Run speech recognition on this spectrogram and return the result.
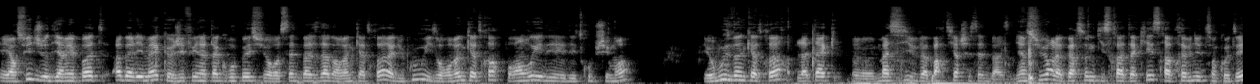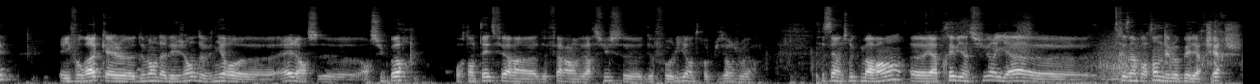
et ensuite je dis à mes potes ah bah les mecs j'ai fait une attaque groupée sur cette base là dans 24 heures et du coup ils auront 24 heures pour envoyer des, des troupes chez moi. Et au bout de 24 heures, l'attaque euh, massive va partir chez cette base. Bien sûr, la personne qui sera attaquée sera prévenue de son côté, et il faudra qu'elle demande à des gens de venir, euh, elle, en, euh, en support, pour tenter de faire, un- de faire un versus euh, de folie entre plusieurs joueurs. Ça, c'est un truc marrant. Euh, et après, bien sûr, il y a euh, très important de développer les recherches.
